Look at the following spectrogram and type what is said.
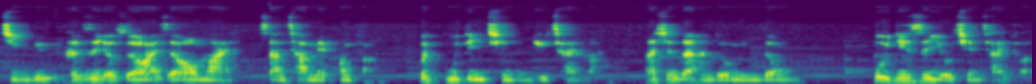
几率。可是有时候还是要买三餐，没办法，会固定请人去采买。那现在很多民众不一定是有钱财团，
